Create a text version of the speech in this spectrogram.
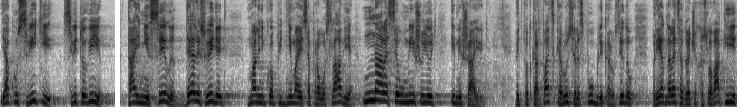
як у світі світові тайні сили, де лиш видять, маленько піднімається православ'я, нараз вмішують і мішають. Ведь Подкарпатська Русь Республіка Русинов приєдналася до Чехословакії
